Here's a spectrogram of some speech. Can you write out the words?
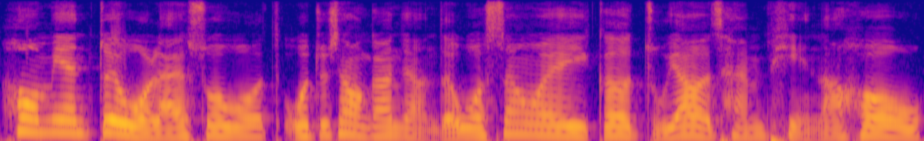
后面对我来说，我我就像我刚刚讲的，我身为一个主要的产品，然后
